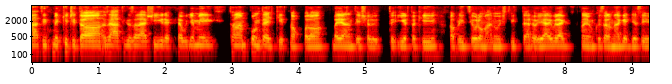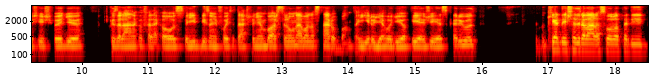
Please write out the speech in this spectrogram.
Hát itt még kicsit az átigazolási írekre, ugye még talán pont egy-két nappal a bejelentés előtt írta ki Fabrizio Romano is Twitter, hogy elvileg nagyon közel a megegyezés, és hogy közel állnak a felek ahhoz, hogy itt bizony folytatás legyen Barcelonában, aztán robbant a hír, ugye, hogy ő a PSG-hez került. A kérdésedre válaszolva pedig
